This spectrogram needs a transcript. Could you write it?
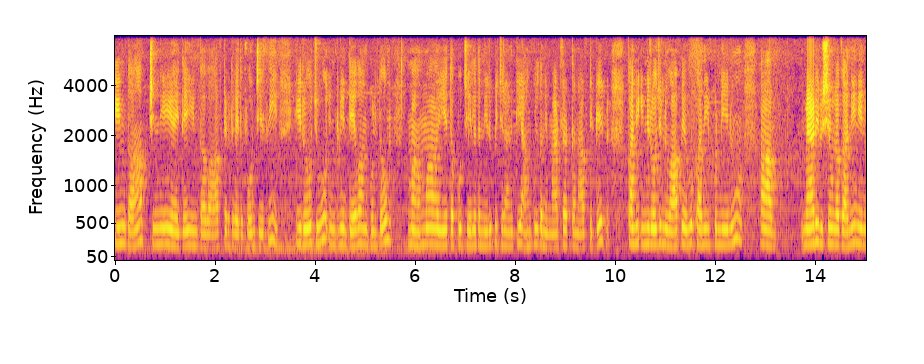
ఇంకా చిన్ని అయితే ఇంకా హాఫ్ టికెట్కి అయితే ఫోన్ చేసి ఈరోజు ఇంక నేను దేవా అంకుల్తో మా అమ్మ ఏ తప్పు చేయలేదని నిరూపించడానికి అంకుల్తో నేను మాట్లాడతాను హాఫ్ టికెట్. కానీ ఇన్ని రోజులు నువ్వు ఆపేవు కానీ ఇప్పుడు నేను మ్యాడీ విషయంలో కానీ నేను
